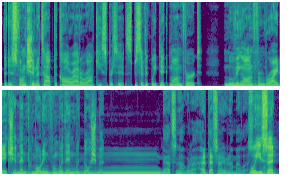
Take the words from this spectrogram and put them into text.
The dysfunction atop the Colorado Rockies, specifically Dick Monfort, moving on from Bridich and then promoting from within with Bill Schmidt. Mm, that's not what I. That's not even on my list. Well, you said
